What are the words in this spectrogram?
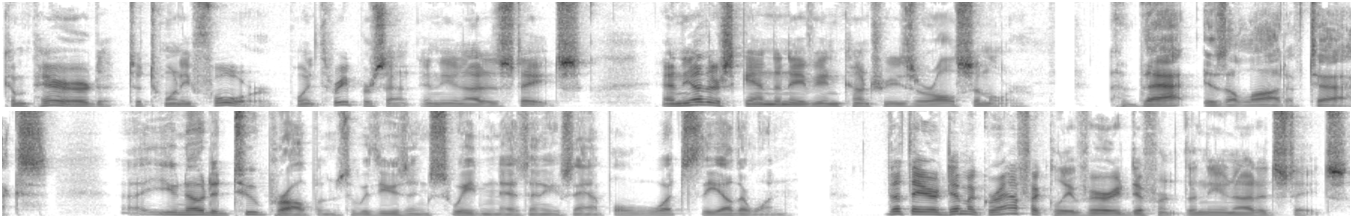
compared to 24.3% in the United States. And the other Scandinavian countries are all similar. That is a lot of tax. Uh, you noted two problems with using Sweden as an example. What's the other one? That they are demographically very different than the United States.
